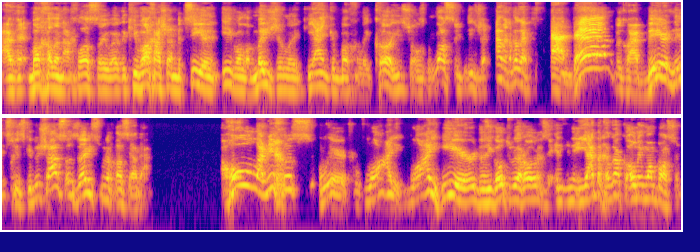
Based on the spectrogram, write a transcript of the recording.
Bachal and Achlosai, the Kivach Hashem Betzia, and evil Ko, Lisha, and then, because Beer, Nitzchis, Kedushas. A whole arichus, where, why, why here does he go through that whole, in Yad HaChazak, only one person.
